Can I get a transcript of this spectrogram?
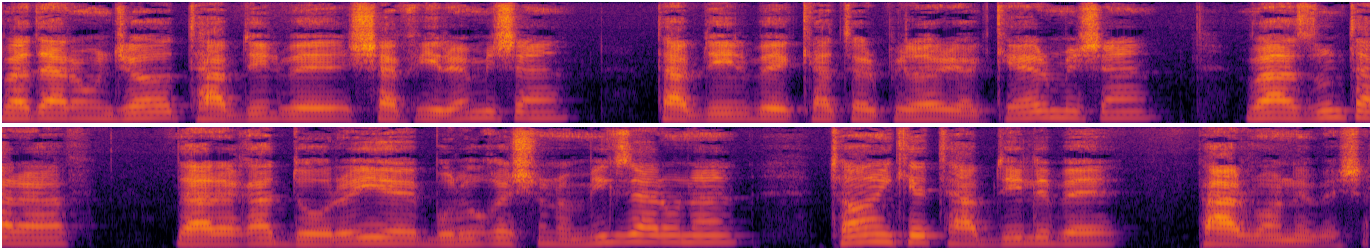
و در اونجا تبدیل به شفیره میشن تبدیل به کترپیلار یا کر میشن و از اون طرف در حقیقت دوره بلوغشون رو میگذرونن تا اینکه تبدیل به پروانه بشن.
